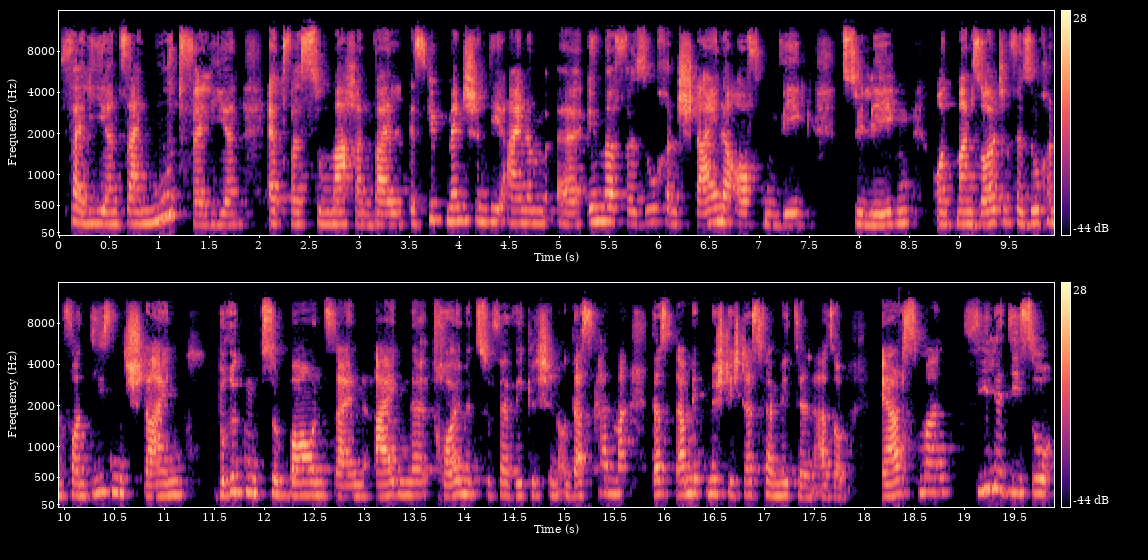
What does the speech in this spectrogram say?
verlieren, seinen Mut verlieren, etwas zu machen, weil es gibt Menschen, die einem äh, immer versuchen, Steine auf den Weg zu legen und man sollte versuchen, von diesen Steinen Brücken zu bauen, seine eigene Träume zu verwirklichen und das kann man, das, damit möchte ich das vermitteln. Also erstmal viele, die so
